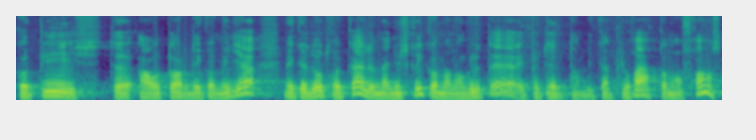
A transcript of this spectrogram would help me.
copiste, auteur des comédias, mais que d'autres cas, le manuscrit, comme en Angleterre, et peut-être dans des cas plus rares comme en France,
